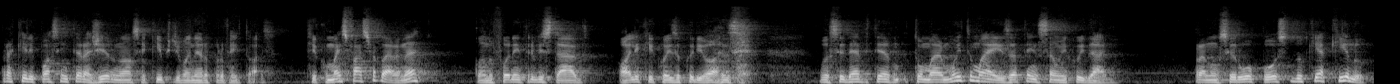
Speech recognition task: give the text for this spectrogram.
para que ele possa interagir com a nossa equipe de maneira proveitosa. Ficou mais fácil agora, né? Quando for entrevistado. Olha que coisa curiosa. Você deve ter, tomar muito mais atenção e cuidado para não ser o oposto do que aquilo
